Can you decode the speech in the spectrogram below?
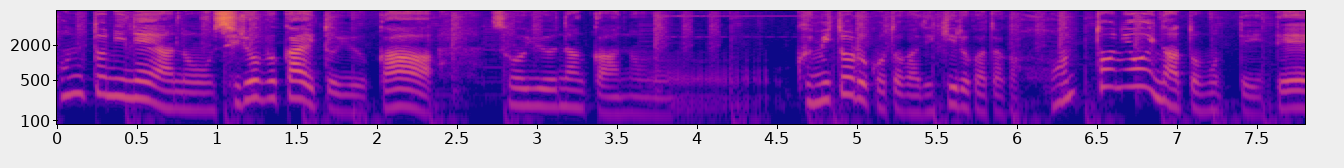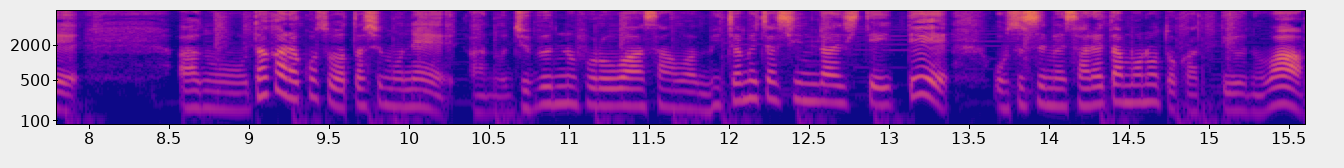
本当にねあの思慮深いというかそういうなんかあの汲み取ることができる方が本当に多いなと思っていてあのだからこそ私もねあの自分のフォロワーさんはめちゃめちゃ信頼していておすすめされたものとかっていうのは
